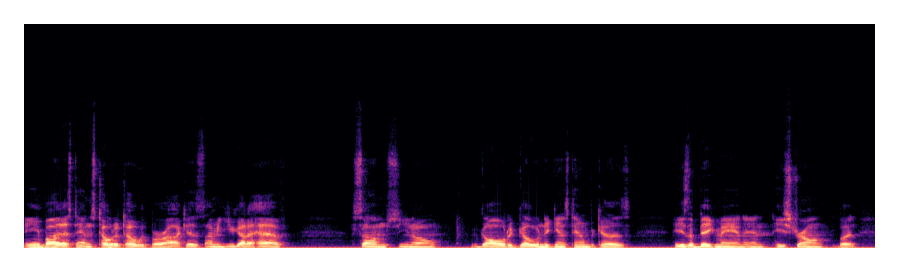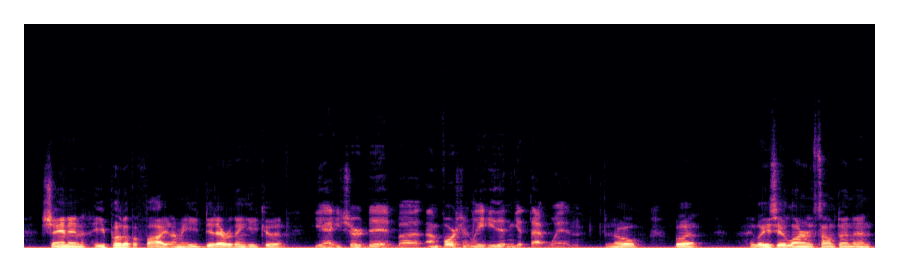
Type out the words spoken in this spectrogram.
anybody that stands toe to toe with Baracus, I mean, you got to have some, you know, gall to go in against him because he's a big man and he's strong. But Shannon, he put up a fight. I mean, he did everything he could. Yeah, he sure did, but unfortunately, he didn't get that win. No, but at least he'll learn something and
